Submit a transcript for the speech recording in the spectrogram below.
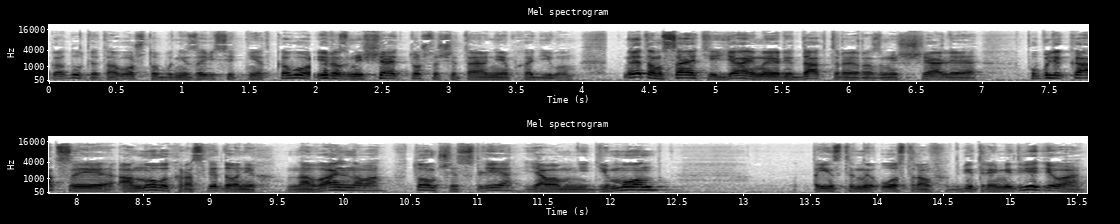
году для того, чтобы не зависеть ни от кого и размещать то, что считаю необходимым. На этом сайте я и мои редакторы размещали публикации о новых расследованиях Навального, в том числе «Я вам не Димон», «Таинственный остров Дмитрия Медведева»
